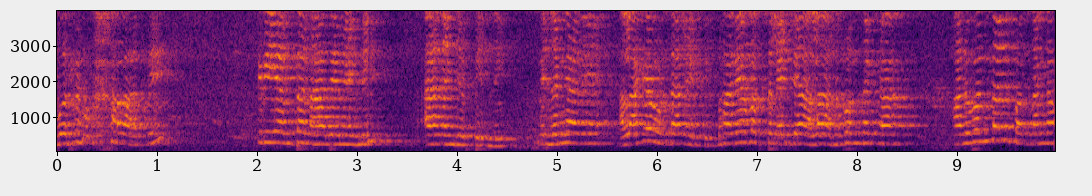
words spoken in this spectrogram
బుర్ర మా వారిది. క్రియ అంతా నాదేనండి. అని చెప్పింది. నిజంగానే అలాగే ఉండాలండి. భార్యాభర్తలు అంటే అలా అనుబంధంగా అనుబంధాన్ని బంధంగా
